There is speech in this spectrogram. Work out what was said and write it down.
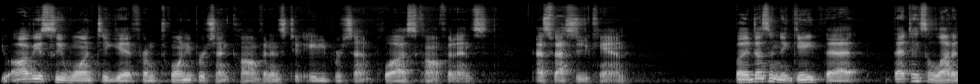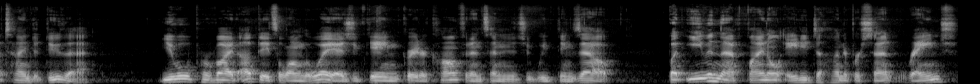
You obviously want to get from 20% confidence to 80% plus confidence as fast as you can. But it doesn't negate that that takes a lot of time to do that. You will provide updates along the way as you gain greater confidence and as you weed things out. But even that final 80 to 100% range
